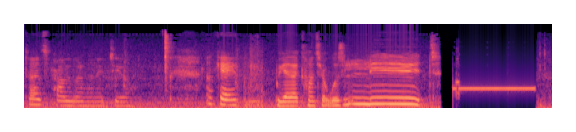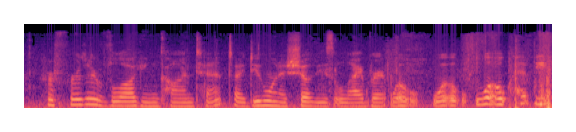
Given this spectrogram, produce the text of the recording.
that's probably what I'm gonna do. Okay, but yeah, that concert was lit. For further vlogging content, I do want to show these library. Whoa, whoa, whoa, heavy. I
